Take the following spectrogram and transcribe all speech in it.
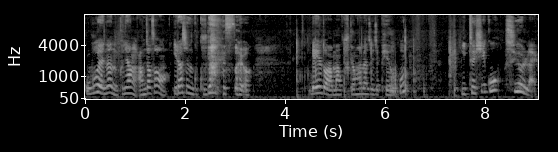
오후에는 그냥 앉아서 일하시는 거 구경했어요. 내일도 아마 구경하면서 이제 배우고 이틀 쉬고 수요일날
